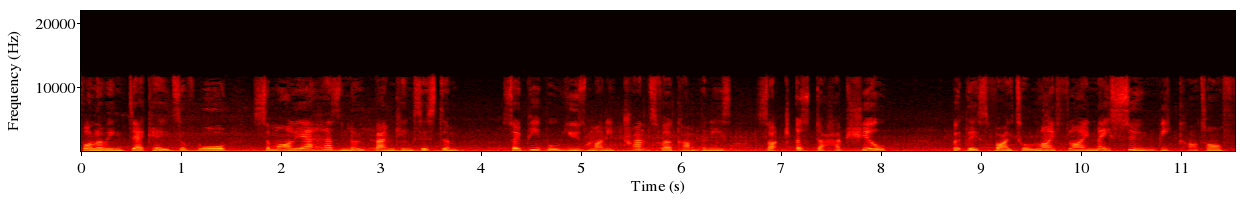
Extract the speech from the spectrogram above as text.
Following decades of war, Somalia has no banking system, so people use money transfer companies such as Dahabshiil. But this vital lifeline may soon be cut off.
